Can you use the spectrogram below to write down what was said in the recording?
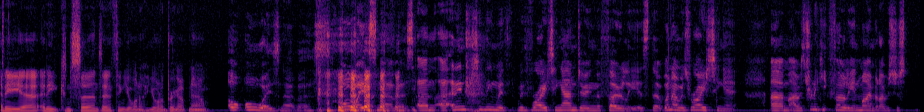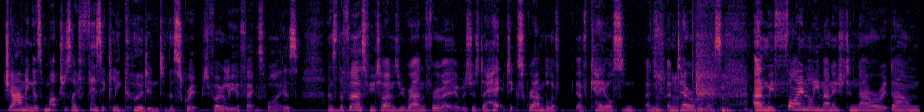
any uh, any concerns? Anything you want to you want to bring up now? Oh, always nervous. Always nervous. Um, uh, an interesting thing with, with writing and doing the Foley is that when I was writing it, um, I was trying to keep Foley in mind, but I was just jamming as much as I physically could into the script, Foley effects wise. And so the first few times we ran through it, it was just a hectic scramble of, of chaos and, and, and terribleness. And we finally managed to narrow it down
